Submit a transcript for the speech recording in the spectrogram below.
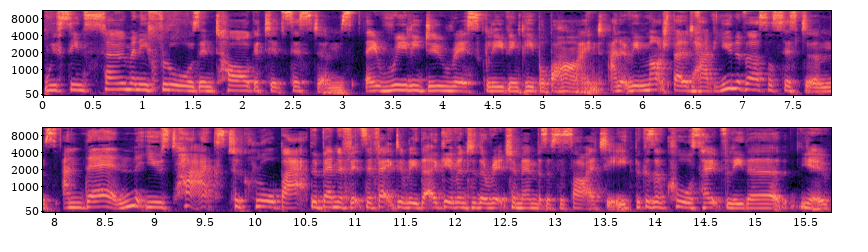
We've seen so many flaws in targeted systems. They really do risk leaving people behind. And it would be much better to have universal systems and then use tax to claw back the benefits effectively that are given to the richer members of society. Because of course, hopefully the, you know,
